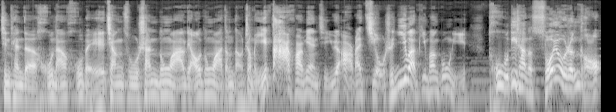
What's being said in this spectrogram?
今天的湖南、湖北、江苏、山东啊、辽东啊等等，这么一大块面积，约二百九十一万平方公里，土地上的所有人口，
